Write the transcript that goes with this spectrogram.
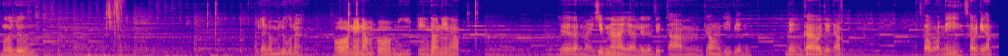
เมื่อเริ่ม อะไรก็ไม่รู้นะ ก็แนะนำก็มีเพียงเท่านี้นะครับ เจอกันใหม่คลิปหน้าอย่าลืมติดตามช่องดีเบนหนึ่งเก้าเจ็ดครับสำหรับวันนี้สวัสดีครับ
